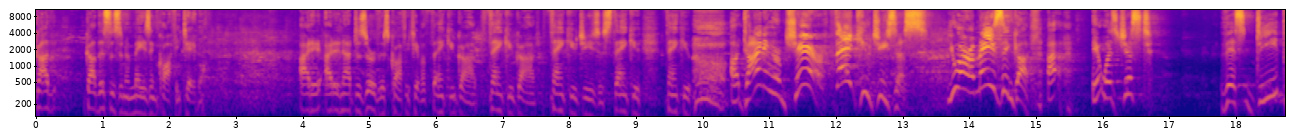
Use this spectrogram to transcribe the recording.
God, God, this is an amazing coffee table. I did, I did not deserve this coffee table. Thank you, God. Thank you, God. Thank you, Jesus. Thank you. Thank you. a dining room chair. Thank you, Jesus. You are amazing, God. I, it was just this deep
